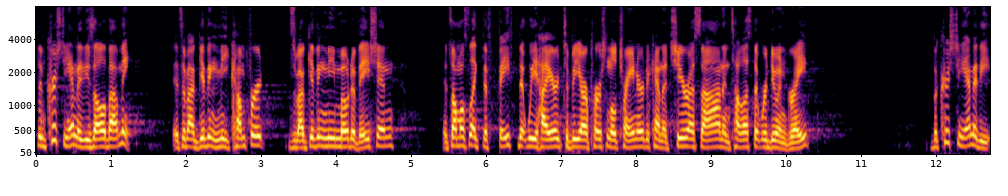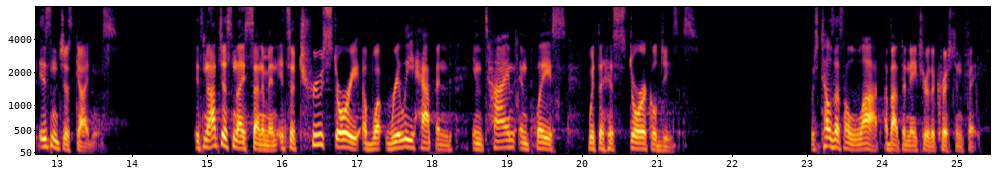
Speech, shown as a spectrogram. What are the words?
then Christianity is all about me. It's about giving me comfort, it's about giving me motivation. It's almost like the faith that we hired to be our personal trainer to kind of cheer us on and tell us that we're doing great. But Christianity isn't just guidance. It's not just nice sentiment, it's a true story of what really happened in time and place with the historical Jesus, which tells us a lot about the nature of the Christian faith.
